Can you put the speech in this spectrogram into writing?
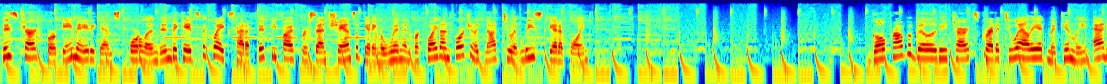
This chart for Game 8 against Portland indicates the Quakes had a 55% chance of getting a win and were quite unfortunate not to at least get a point. Goal probability charts credit to Eliot McKinley, at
